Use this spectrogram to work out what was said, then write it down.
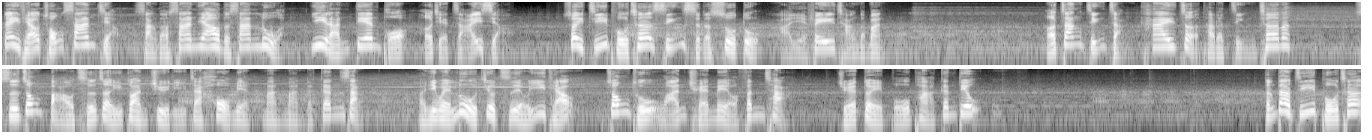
那条从山脚上到山腰的山路啊，依然颠簸而且窄小，所以吉普车行驶的速度啊也非常的慢。而张警长开着他的警车呢，始终保持着一段距离，在后面慢慢的跟上啊，因为路就只有一条，中途完全没有分岔，绝对不怕跟丢。等到吉普车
